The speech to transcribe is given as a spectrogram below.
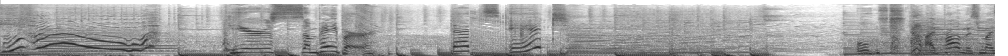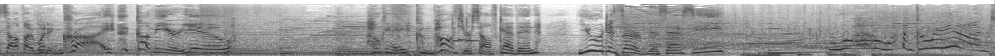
Woohoo! Here's some paper. That's it? Oh, I promised myself I wouldn't cry. Come here, you! Okay, compose yourself, Kevin. You deserve this, Essie. Whoa! A grant!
